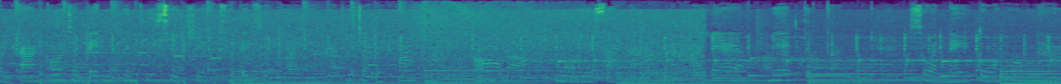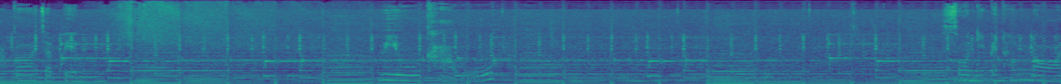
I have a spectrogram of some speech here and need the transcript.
วนกลางก็จะเป็นพื้นที่สีเขียวที่เป็นส่วนใหญ่นะคะที่จอดรถกว้างขวางแล้วก็มีสระน้ำนะคะแยกแยกติดกัน ส่วนในตัวห้องนะคะก็จะเป็นวิวเขาโซนนี้เป็นห้องนอน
